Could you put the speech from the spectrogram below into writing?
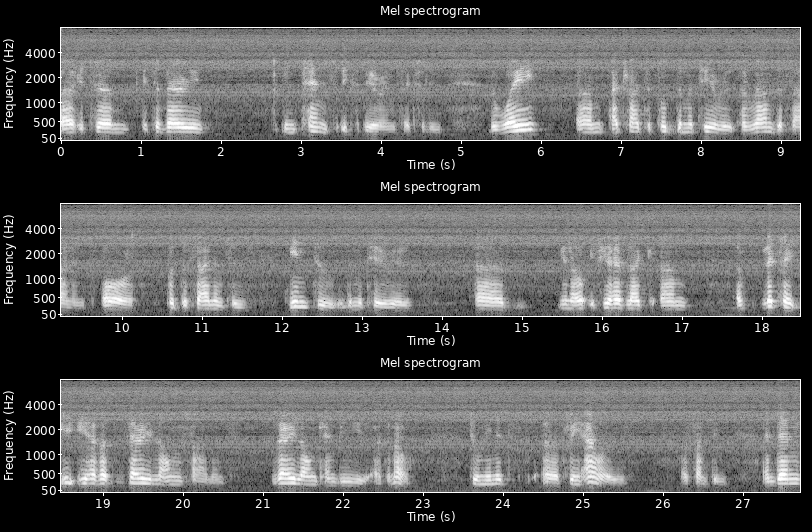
Uh, it's um, it's a very intense experience actually. The way um, I try to put the material around the silence or put the silences into the material. Uh, you know, if you have like, um, a, let's say you, you have a very long silence. Very long can be, I don't know, two minutes, uh, three hours or something. And then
